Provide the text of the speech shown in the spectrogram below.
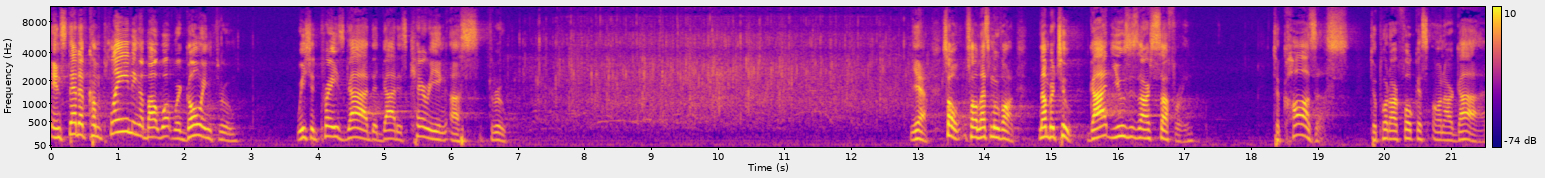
Instead of complaining about what we're going through, we should praise God that God is carrying us through. Yeah. So so let's move on. Number two, God uses our suffering to cause us to put our focus on our God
